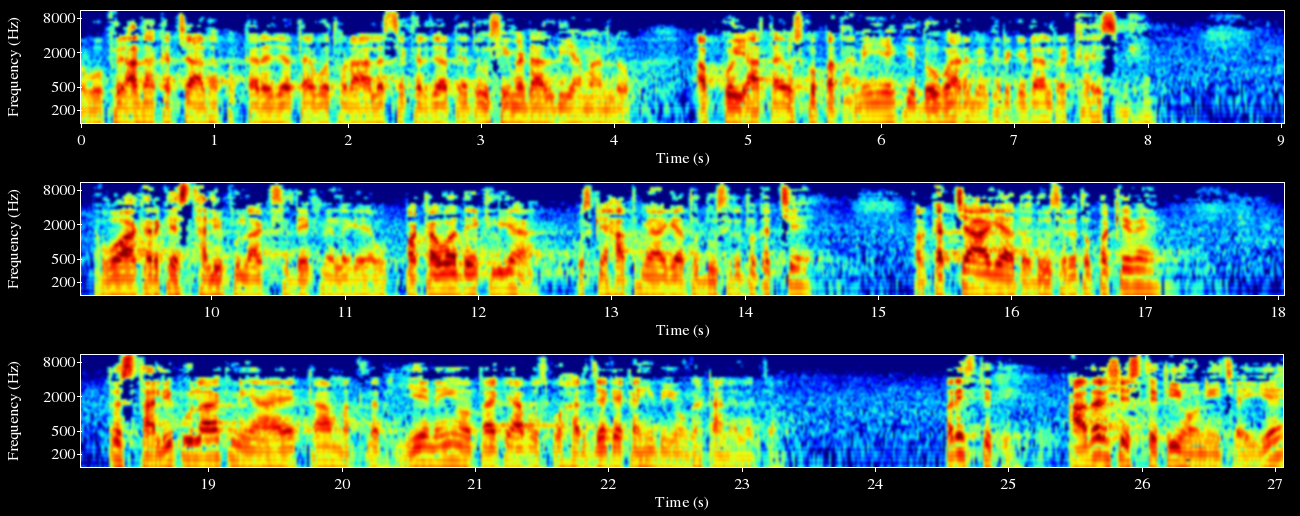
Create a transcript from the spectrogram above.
वो फिर आधा कच्चा, आधा पक्का रह जाता है, वो थोड़ा आलस से कर जाते हैं तो उसी में डाल दिया मान लो। अब कोई आता है, उसको पता नहीं है कि दो बार में करके डाल रखा है इसमें। वो आकर के स्थली पुलाक से देखने लगे, वो पका हुआ देख लिया, उसके हाथ में आ गया तो दूसरे तो कच्चे और कच्चा आ गया तो दूसरे तो पके हुए हैं। तो स्थाली पुलाक न्याय का मतलब ये नहीं होता कि आप उसको हर जगह कहीं भी यूँ घटाने लग जाओ। परिस्थिति, आदर्श स्थिति होनी चाहिए।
